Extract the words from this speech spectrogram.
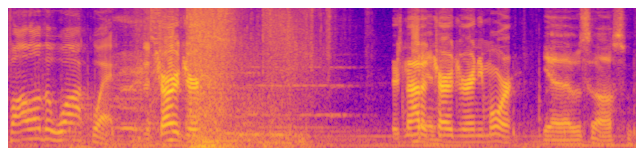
Follow the walkway. The charger. There's not a charger anymore. Yeah, that was awesome.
